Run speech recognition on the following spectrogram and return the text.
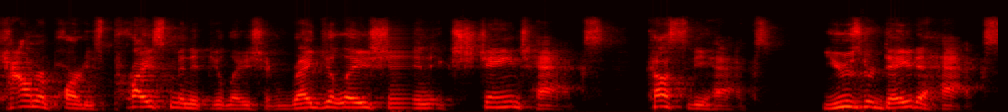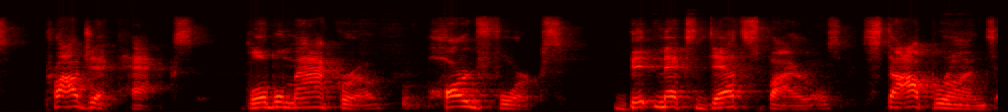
counterparties, price manipulation, regulation, exchange hacks custody hacks, user data hacks, project hacks, global macro, hard forks, BitMEX death spirals, stop runs,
